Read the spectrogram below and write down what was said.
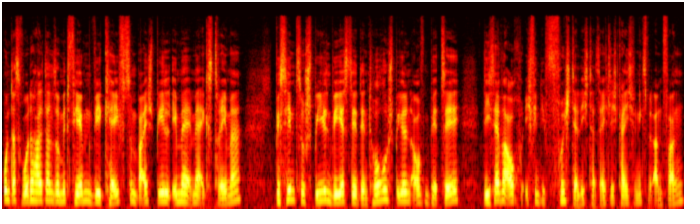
Und das wurde halt dann so mit Firmen wie Cave zum Beispiel immer, immer extremer. Bis hin zu Spielen wie jetzt den, den Toho-Spielen auf dem PC, die ich selber auch, ich finde die fürchterlich tatsächlich, kann ich nichts mit anfangen.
